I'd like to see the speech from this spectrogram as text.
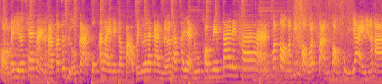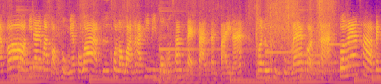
ของได้เยอะแค่ไหนนะคะ ก็จะถือโอกาสพกอะไรในกระเป๋าไปด้วยละกันเนอะถ้าใครอยากดูคอมเมนต์ได้เลยค่ะมาต่อกันที่ของวัดสัน2ถุงใหญ่เลยนะคะ ก็ที่ได้มา2ถุงเนี่ยเพราะว่าซื้อคนละวันนะคะที่มีโปรโมชั่นแตกต่างกันไปนะ มาดูถึงถุงแรกก่อนค่ะ ตัวแรกค่ะเป็น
